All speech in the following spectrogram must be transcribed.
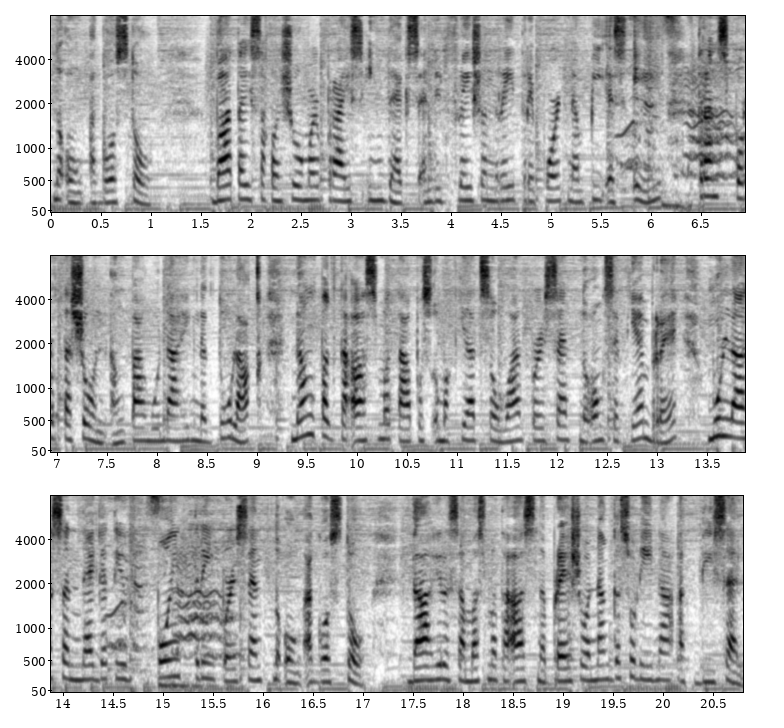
noong Agosto. Batay sa Consumer Price Index and Inflation Rate Report ng PSA, transportasyon ang pangunahing nagtulak ng pagtaas matapos umakyat sa 1% noong Setyembre mula sa negative 0.3% noong Agosto dahil sa mas mataas na presyo ng gasolina at diesel.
